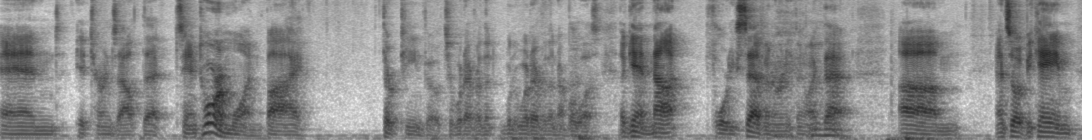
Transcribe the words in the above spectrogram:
And it turns out that Santorum won by 13 votes or whatever the whatever the number was. Again, not 47 or anything like that. Um, And so it became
